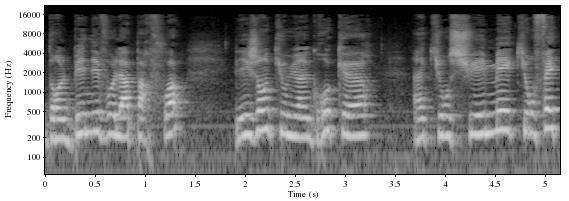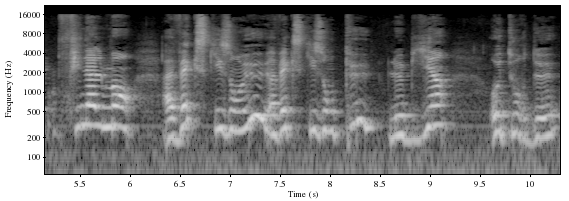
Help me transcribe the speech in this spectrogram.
dans le bénévolat parfois, les gens qui ont eu un gros cœur, Hein, qui ont su aimer, qui ont fait finalement, avec ce qu'ils ont eu, avec ce qu'ils ont pu, le bien autour d'eux.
